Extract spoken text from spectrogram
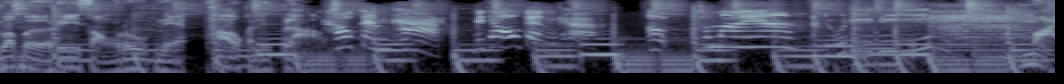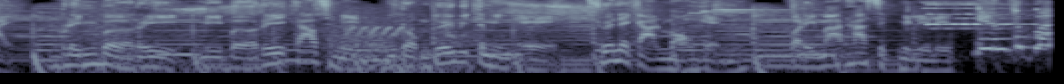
คุณว่าเบอร์รี่สองรูปเนี่ยเท่ากันหรือเปล่า เท่ากันค่ะ ไม่เท่ากันค่ะ เอ้าทำไมอะ ดูดีใหม่ Blink Berry มีเบอร์รี่ 9 ชนิด อุดมด้วยวิตามินเอช่วยในการมองเห็น ปริมาตร 50 มิลลิลิตรดื่มทุกวัน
